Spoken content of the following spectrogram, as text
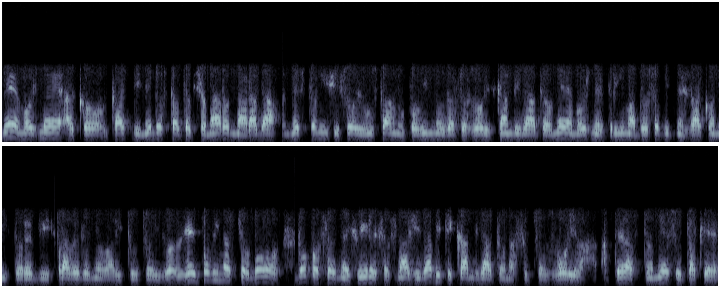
Nie je možné, ako každý nedostatok, čo Národná rada nesplní si svoju ústavnú povinnosť za to zvoliť kandidátov, nie je možné príjmať dosobitné zákony, ktoré by spravedlňovali túto ich. Jej povinnosťou bolo do poslednej chvíle sa snažiť, aby tých kandidátov na sudcov zvolila. A teraz to nie sú také,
